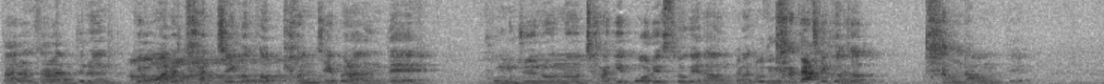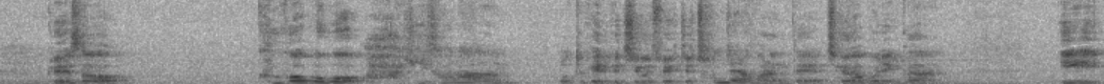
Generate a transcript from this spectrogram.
다른 사람들은 영화를 아. 다 찍어서 편집을 하는데 봉준호는 어. 자기 머릿속에 나온 것만 딱 찍어서 탁 나온대. 그래서 그거 보고 아 이 사람 어떻게 이렇게 찍을 수 있지? 천재라고 하는데 제가 보니까 이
